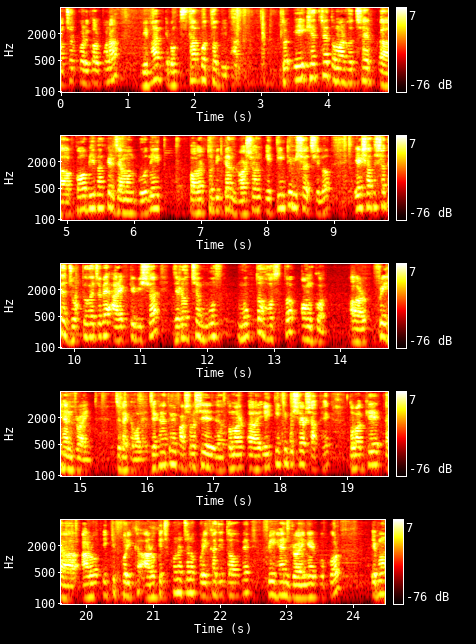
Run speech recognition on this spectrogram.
অঞ্চল পরিকল্পনা বিভাগ এবং স্থাপত্য বিভাগ। তো এই ক্ষেত্রে তোমার হচ্ছে ক বিভাগের যেমন গণিত, পদার্থবিজ্ঞান, রসায়ন এই তিনটি বিষয় ছিল। এর সাথে সাথে যুক্ত হয়ে যাবে আরেকটি বিষয়, যেটা হচ্ছে মুক্ত হস্ত অঙ্কন। আর ফ্রি হ্যান্ড ড্রয়িং যেটাকে বলে, যেখানে তুমি পাশাপাশি তোমার এই তিনটি বিষয়ের সাথে তোমাকে আরও একটি পরীক্ষা, আরও কিছুক্ষণের জন্য পরীক্ষা দিতে হবে ফ্রি হ্যান্ড ড্রয়িং এর উপর। এবং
